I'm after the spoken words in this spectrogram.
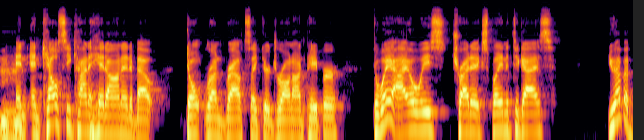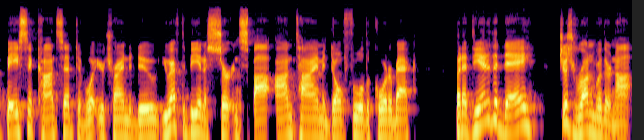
Mm-hmm. And and Kelce kind of hit on it about don't run routes like they're drawn on paper. The way I always try to explain it to guys you have a basic concept of what you're trying to do. You have to be in a certain spot on time and don't fool the quarterback. But at the end of the day, just run where they're not.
